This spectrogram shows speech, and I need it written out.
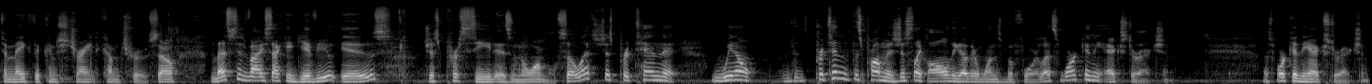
to make the constraint come true. So best advice I could give you is just proceed as normal. So let's just pretend that we don't, pretend that this problem is just like all the other ones before. Let's work in the x direction. Let's work in the x direction.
